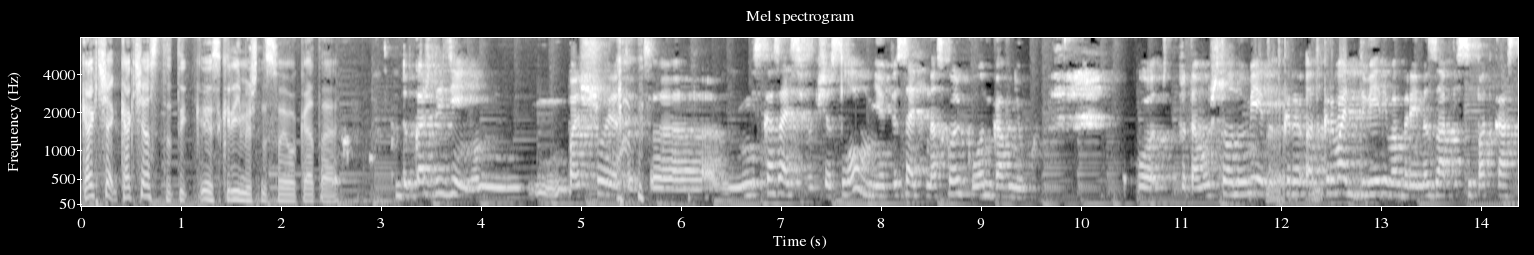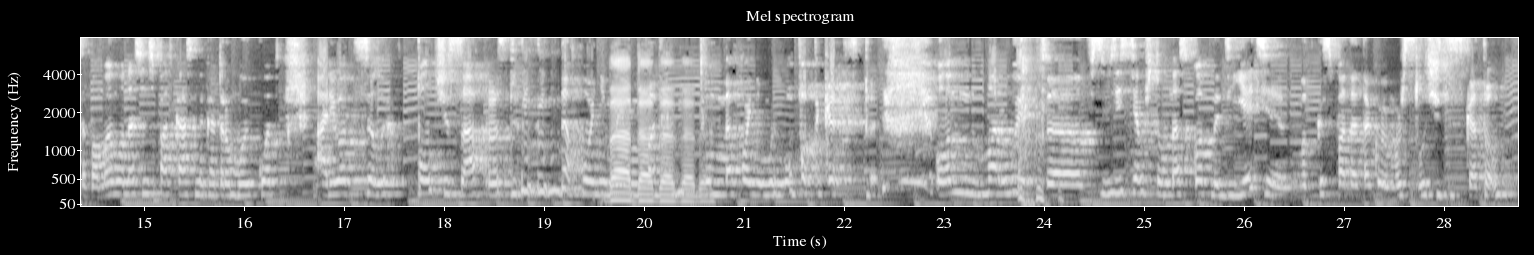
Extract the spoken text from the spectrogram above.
Как, как часто ты скримишь на своего кота? Да каждый день. Он большой этот... Э, не сказать вообще словом, не описать, насколько он говнюк. Вот, потому что он умеет откры- открывать двери во время записи подкаста. По-моему, у нас есть подкаст, на котором мой кот орет целых полчаса просто на фоне, да, моего, да, под... да, да, да. на фоне моего подкаста. Он ворует э, в связи с тем, что у нас кот на диете. Вот, господа, такое может случиться с котом.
